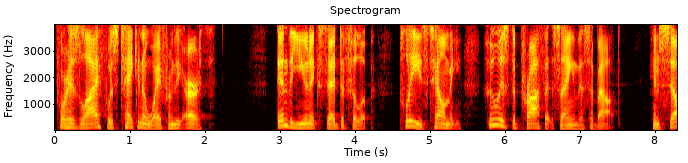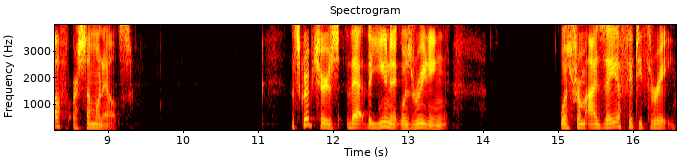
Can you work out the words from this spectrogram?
For his life was taken away from the earth. Then the eunuch said to Philip, Please tell me, who is the prophet saying this about, himself or someone else? The scriptures that the eunuch was reading was from Isaiah 53,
